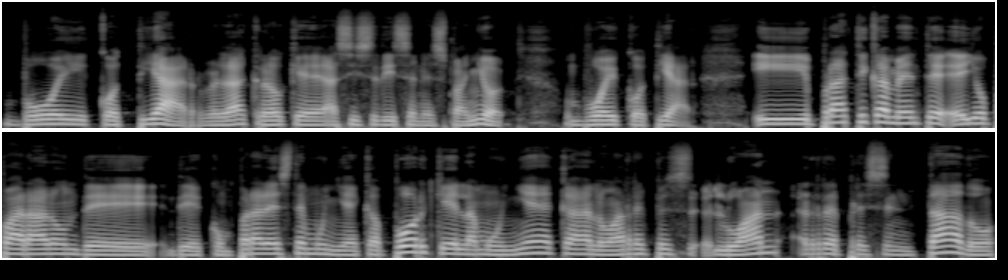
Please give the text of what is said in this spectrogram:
boicotear, ¿verdad? Creo que así se dice en español, boicotear. Y prácticamente ellos pararon de, de comprar esta muñeca porque la muñeca lo han, lo han representado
